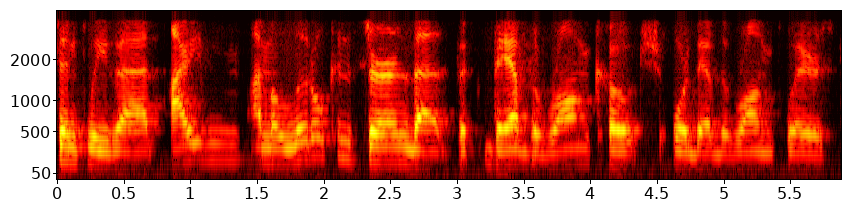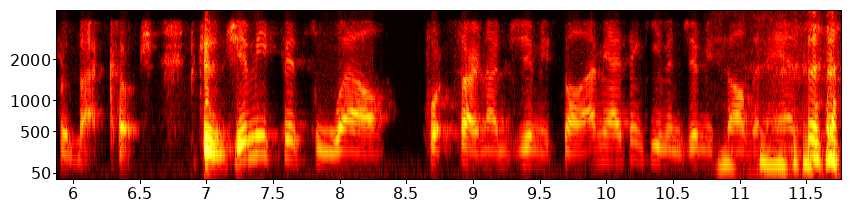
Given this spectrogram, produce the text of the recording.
simply that I'm I'm a little concerned that the, they have the wrong coach or they have the wrong players for that coach because Jimmy fits well. For, sorry, not Jimmy Sullivan. I mean, I think even Jimmy Sullivan and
